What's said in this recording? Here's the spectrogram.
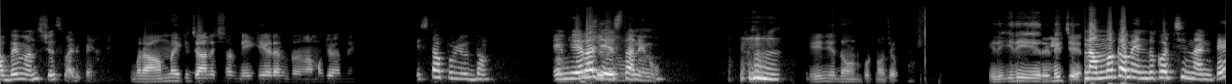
అబ్బాయి మనసు చూసి పడిపోయా. మరి ఆ అమ్మాయికి జాన్ ఇచ్చినట్టు నీకు ఏయడానికి నమ్మకం ఏంది? ఇస్తే అప్పుడు చూద్దాం. ఏం చేయాలో చేస్తా నేను. ఏం చేద్దాం అనుకుంటున్నావు చెప్పు. ఇది ఇది రిలీజ్ నమ్మకం ఎందుకు వచ్చిందంటే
